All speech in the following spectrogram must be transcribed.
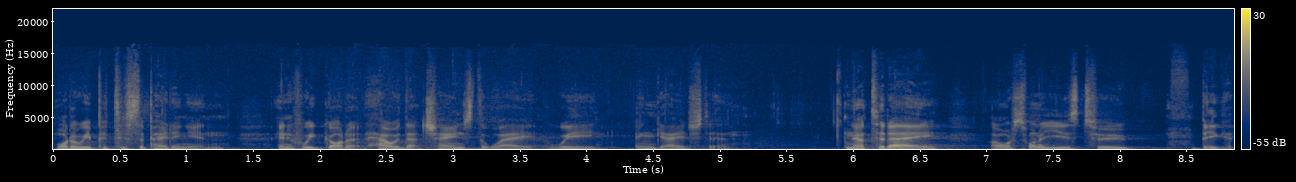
What are we participating in? And if we got it, how would that change the way we engaged in? Now, today, I just want to use two big,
